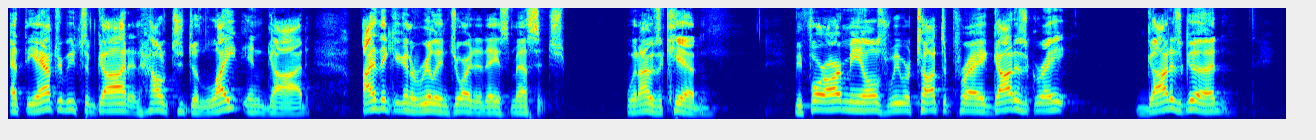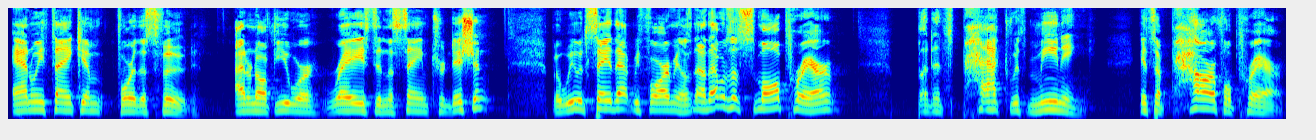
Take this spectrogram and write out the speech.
at the attributes of God and how to delight in God. I think you're going to really enjoy today's message. When I was a kid, before our meals, we were taught to pray, God is great, God is good, and we thank him for this food. I don't know if you were raised in the same tradition, but we would say that before our meals. Now, that was a small prayer but it's packed with meaning. It's a powerful prayer.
